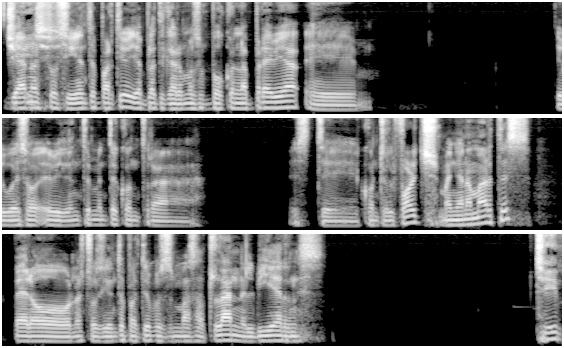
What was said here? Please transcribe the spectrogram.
Ya Sí, nuestro sí. siguiente partido, ya platicaremos un poco en la previa. eh, digo, eso evidentemente contra este contra el Forge mañana martes. Pero nuestro siguiente partido pues es Mazatlán el viernes. Sí.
